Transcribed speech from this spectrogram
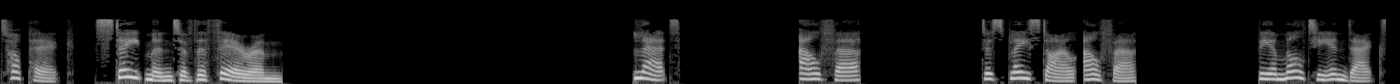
Topic Statement of the theorem. Let alpha display style alpha be a multi-index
